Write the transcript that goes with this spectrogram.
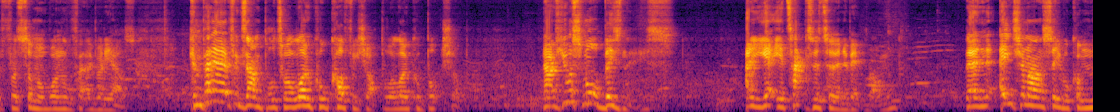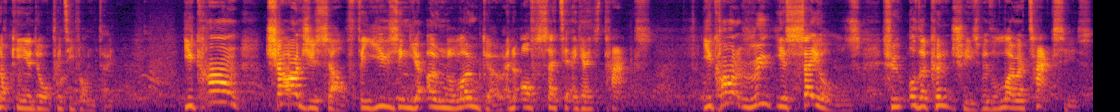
for someone, one rule for everybody else. Compare, for example, to a local coffee shop or a local bookshop. Now, if you're a small business and you get your tax return a bit wrong, then HMRC will come knocking your door pretty pronto. You can't charge yourself for using your own logo and offset it against tax. You can't route your sales through other countries with lower taxes.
